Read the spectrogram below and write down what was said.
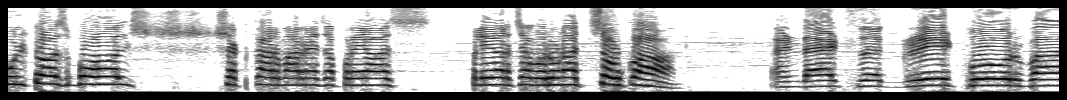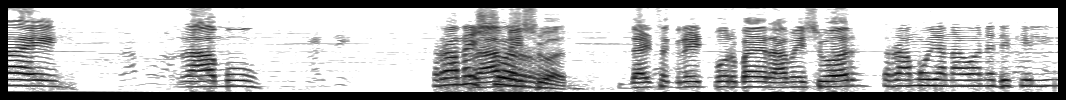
फुलटॉस बॉल षटकार मारण्याचा प्रयास प्लेअरच्या वरुणात चौका and that's a great four by Ramu Rameshwar. Rameshwar. That's a great four by Rameshwar Ramu या नावाने देखील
